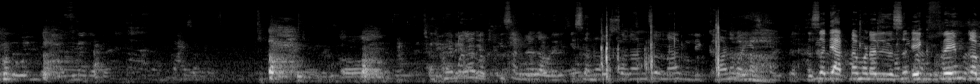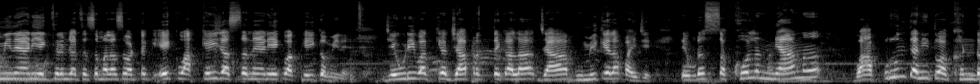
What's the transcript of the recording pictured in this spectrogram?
फ्रेम हे मला नक्की सांगायला आवडेल की संतोष सरांचं नाव लिखाण वाईज जसं ते आता म्हणाले जसं एक फ्रेम कमी नाही आणि एक फ्रेम जास्त असं मला असं वाटतं की एक वाक्यही जास्त नाही आणि एक वाक्यही कमी नाही. जेवढी वाक्य ज्या प्रत्येकाला ज्या भूमिकेला पाहिजे तेवढं सखोल ज्ञान वापरून त्यांनी तो अखंड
